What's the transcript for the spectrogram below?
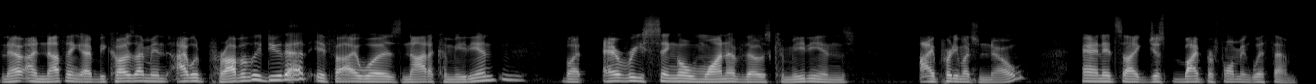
no, I, nothing. Uh, because I mean, I would probably do that if I was not a comedian. Mm. But every single one of those comedians, I pretty much know, and it's like just by performing with them.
